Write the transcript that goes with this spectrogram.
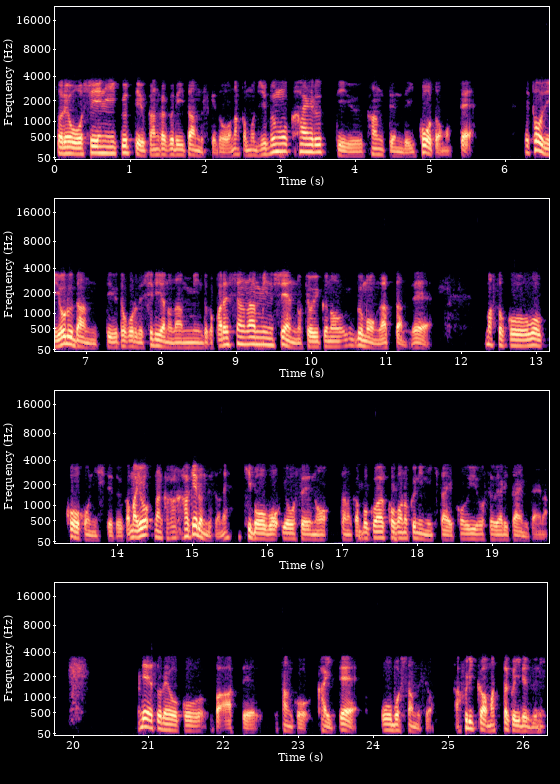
それを教えに行くっていう感覚でいたんですけど、なんかもう自分を変えるっていう観点で行こうと思って、で当時ヨルダンっていうところでシリアの難民とかパレスチナ難民支援の教育の部門があったんで、まあ、そこを候補にしてというか、まあ、よなんか書けるんですよね、希望を、要請の。なんか僕はここの国に行きたい、こういう要請をやりたいみたいな。で、それをこう、バーって3個書いて、応募したんですよ。アフリカは全く入れずに。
